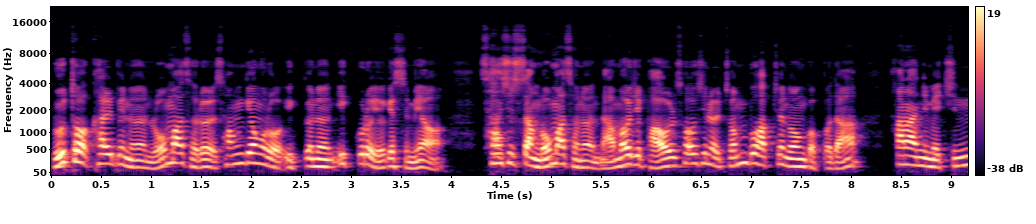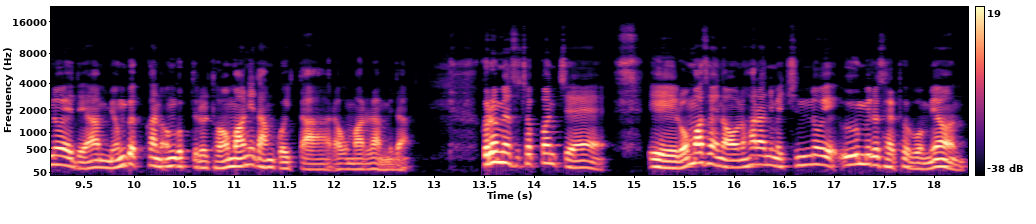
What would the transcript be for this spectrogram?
루터와 칼빈은 로마서를 성경으로 이끄는 입구로 여겼으며 사실상 로마서는 나머지 바울 서신을 전부 합쳐놓은 것보다 하나님의 진노에 대한 명백한 언급들을 더 많이 담고 있다라고 말을 합니다. 그러면서 첫 번째 이 로마서에 나오는 하나님의 진노의 의미를 살펴보면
